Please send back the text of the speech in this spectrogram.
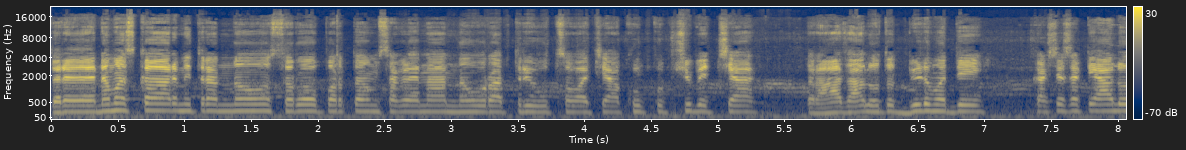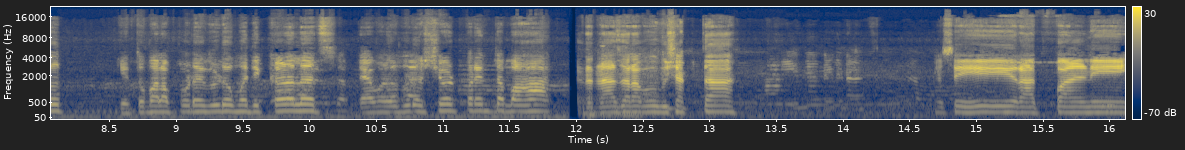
तर नमस्कार मित्रांनो. सर्वप्रथम सगळ्यांना नवरात्री उत्सवाच्या खूप खूप शुभेच्छा. तर आज आलो होतो बीडमध्ये कशासाठी आलो? हे तुम्हाला पुढे व्हिडिओमध्ये कळलंच. त्यामुळे व्हिडिओ शेवटपर्यंत पहा. नाजारा बघू शकता. असे हे रात पाळणे.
